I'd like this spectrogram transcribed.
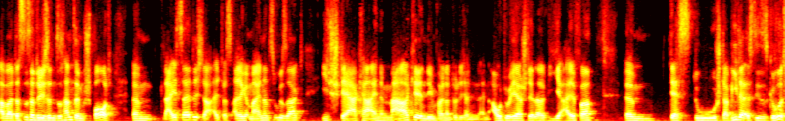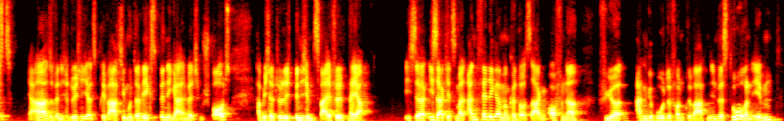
Aber das ist natürlich das Interessante im Sport. Ähm, gleichzeitig, da etwas allgemeiner zugesagt, je stärker eine Marke, in dem Fall natürlich ein, ein Autohersteller wie Alpha, ähm, desto stabiler ist dieses Gerüst. Ja, also wenn ich natürlich nicht als Privatteam unterwegs bin, egal in welchem Sport, habe ich natürlich, bin ich im Zweifel, naja, ich sage sag jetzt mal anfälliger, man könnte auch sagen offener für Angebote von privaten Investoren eben,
